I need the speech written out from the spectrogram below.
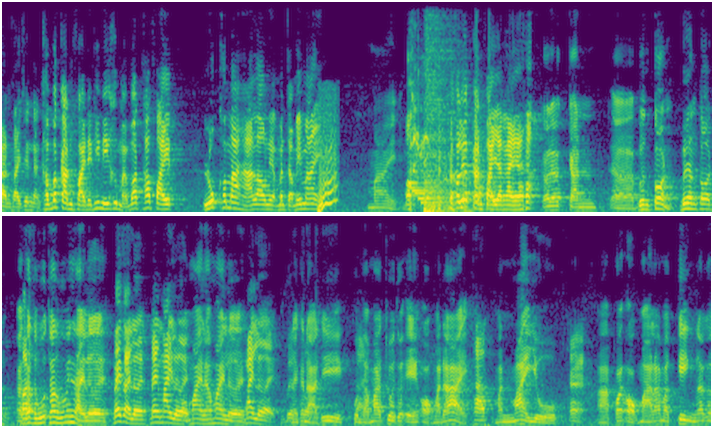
กันไฟเช่นกันคำว่ากันไฟในที่นี้คือหมายว่าถ้าไฟลุกเข้ามาหาเราเนี่ยมันจะไม่ไหม้ ไม่แต่เขาเรียกกันไฟยังไงฮะก็เรียกกันเอ่อเบื้องต้นเบื้องต้นอะถ้าสมมติถ้าสมมติไม่ใส่เลยไม่ใส่เลยแม่งไหม้เลยพอไหม้แล้วไหม้เลย ไหม้เลยเบื้องในต้ ขณะที่คุณสามารถช่วยตัวเองออกมาได้ ครับ มันไหม้อยู่อ่า อ่าค่อยออกมาแล้วมากิ้ง แล้วก็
